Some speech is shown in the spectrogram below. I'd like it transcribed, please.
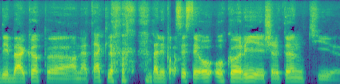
des backups euh, en attaque. Mm. L'année passée, c'était Okori et Shelton qui, euh,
